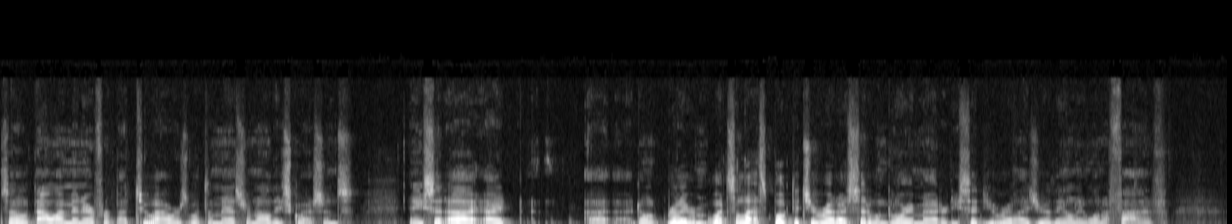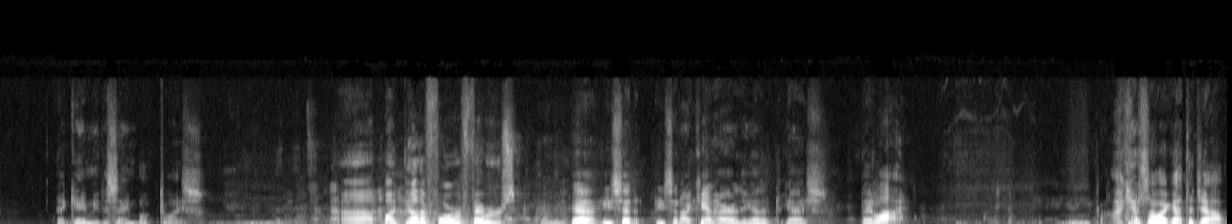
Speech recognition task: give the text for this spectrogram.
So now I'm in there for about two hours with him answering all these questions. And he said, uh, I, uh, I don't really remember. What's the last book that you read? I said, When Glory Mattered. He said, You realize you're the only one of five that gave me the same book twice. Uh, but the other four were fibbers. Yeah, he said. He said I can't hire the other guys. They lie. I guess so. I got the job.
